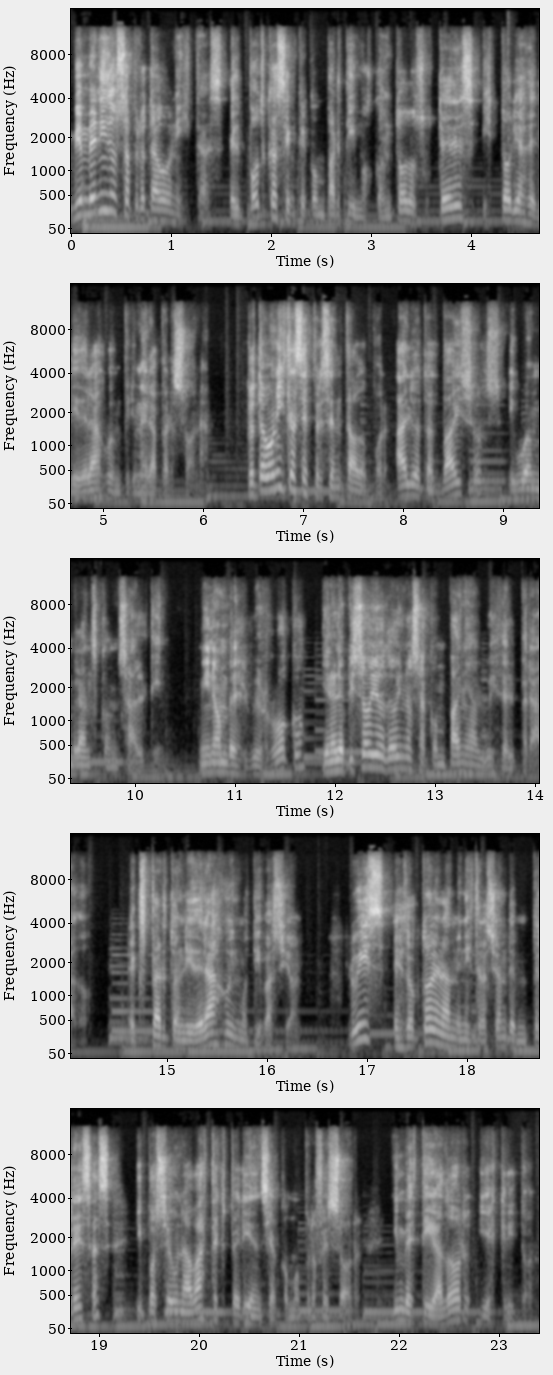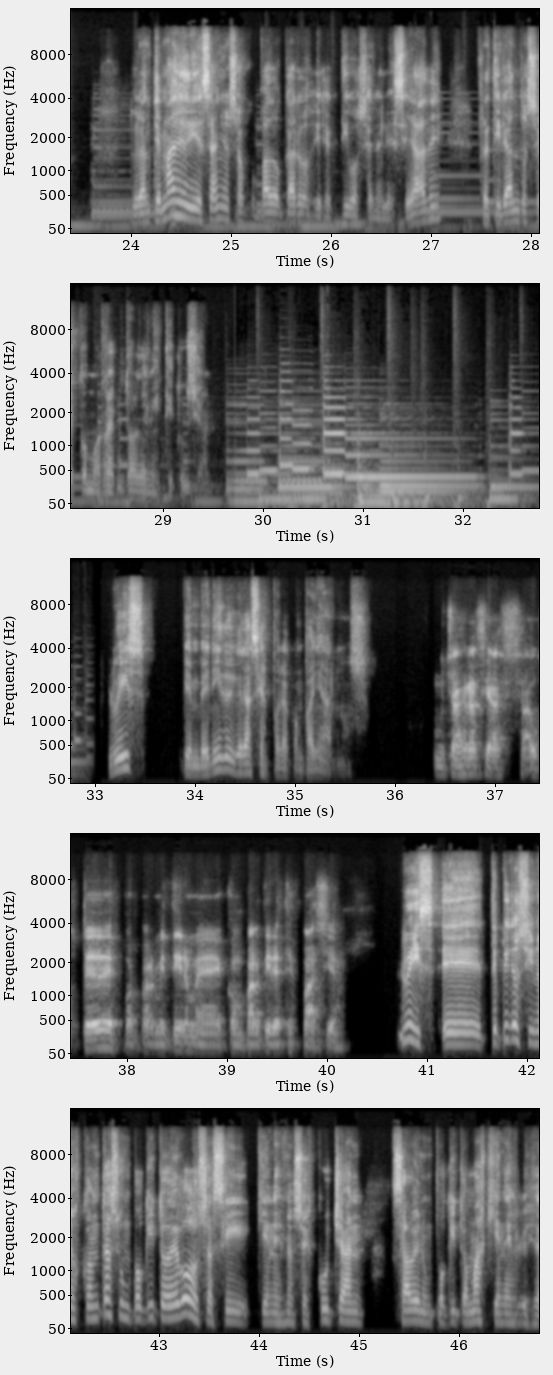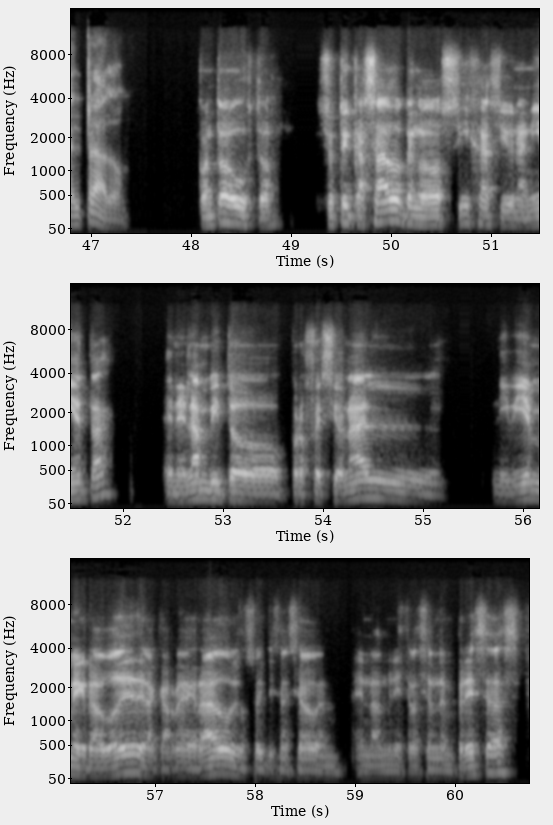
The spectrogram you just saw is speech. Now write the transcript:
Bienvenidos a Protagonistas, el podcast en que compartimos con todos ustedes historias de liderazgo en primera persona. Protagonistas es presentado por Alliot Advisors y Brands Consulting. Mi nombre es Luis Ruoco y en el episodio de hoy nos acompaña Luis del Prado, experto en liderazgo y motivación. Luis es doctor en Administración de Empresas y posee una vasta experiencia como profesor, investigador y escritor. Durante más de 10 años ha ocupado cargos directivos en el SADE, retirándose como rector de la institución. Luis, bienvenido y gracias por acompañarnos. Muchas gracias a ustedes por permitirme compartir este espacio. Luis, eh, te pido si nos contás un poquito de vos, así quienes nos escuchan saben un poquito más quién es Luis del Prado. Con todo gusto. Yo estoy casado, tengo dos hijas y una nieta. En el ámbito profesional, ni bien me gradué de la carrera de grado, yo soy licenciado en, Administración de Empresas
